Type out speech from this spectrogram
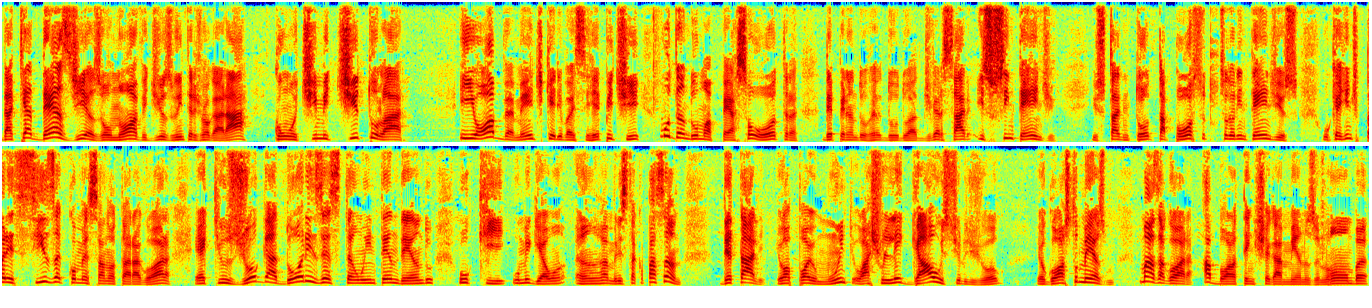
Daqui a 10 dias ou 9 dias o Inter jogará com o time titular. E obviamente que ele vai se repetir, mudando uma peça ou outra, dependendo do, do, do adversário. Isso se entende. Isso está em tá posto, o torcedor entende isso. O que a gente precisa começar a notar agora é que os jogadores estão entendendo o que o Miguel Ramirez está passando. Detalhe, eu apoio muito, eu acho legal o estilo de jogo. Eu gosto mesmo. Mas agora, a bola tem que chegar menos lomba.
